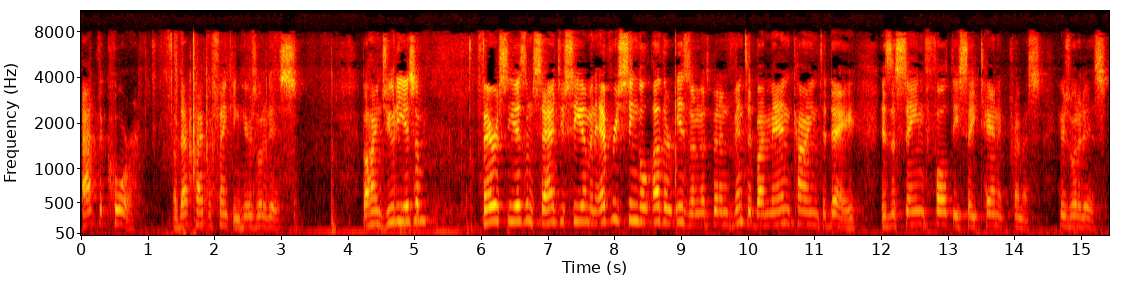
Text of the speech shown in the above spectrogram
At the core of that type of thinking, here's what it is. Behind Judaism, Phariseeism, Sadduceeism, and every single other ism that's been invented by mankind today is the same faulty satanic premise. Here's what it is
